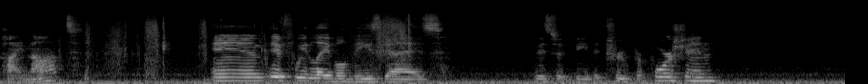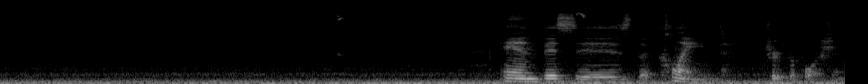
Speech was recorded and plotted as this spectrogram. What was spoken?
pi naught. And if we label these guys, this would be the true proportion. And this is the claimed true proportion.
